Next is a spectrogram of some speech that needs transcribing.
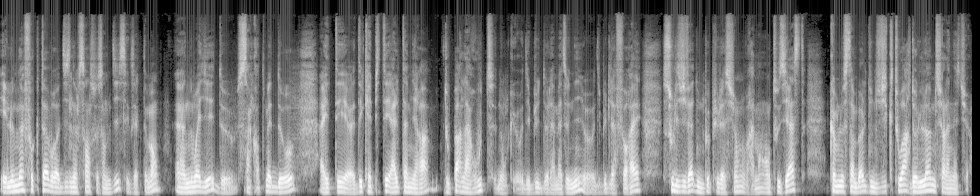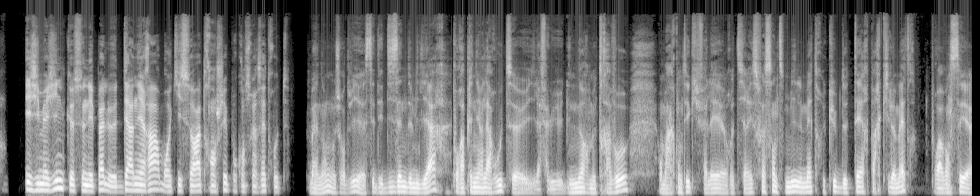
Et le 9 octobre 1970, exactement, un noyer de 50 mètres de haut a été euh, décapité à Altamira, d'où part la route, donc au début de l'Amazonie, au début de la forêt, sous les vivats d'une population vraiment enthousiaste, comme le symbole d'une victoire de l'homme sur la nature. Et j'imagine que ce n'est pas le dernier arbre qui sera tranché pour construire cette route. Ben non, aujourd'hui, euh, c'est des dizaines de milliards. Pour aplanir la route, euh, il a fallu d'énormes travaux. On m'a raconté qu'il fallait retirer 60 000 mètres cubes de terre par kilomètre pour avancer euh,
